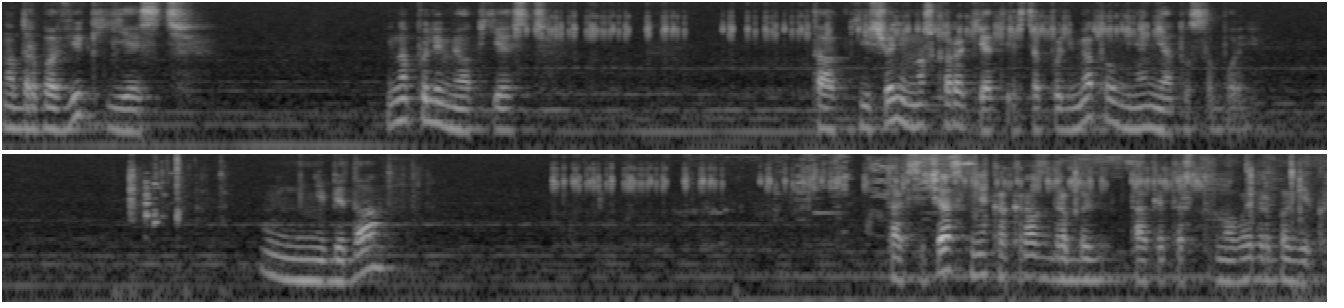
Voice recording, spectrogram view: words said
На дробовик есть. И на пулемет есть. Так, еще немножко ракет есть, а пулемета у меня нету с собой. Не беда. Так, сейчас мне как раз дробовик... Так, это штурмовой дробовик.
